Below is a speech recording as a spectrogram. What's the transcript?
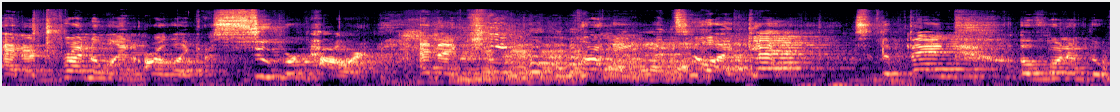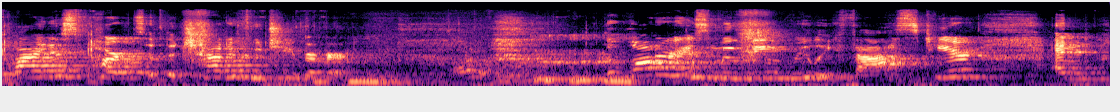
and adrenaline are like a superpower. And I keep running until I get to the bank of one of the widest parts of the Chattahoochee River. The water is moving really fast here, and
